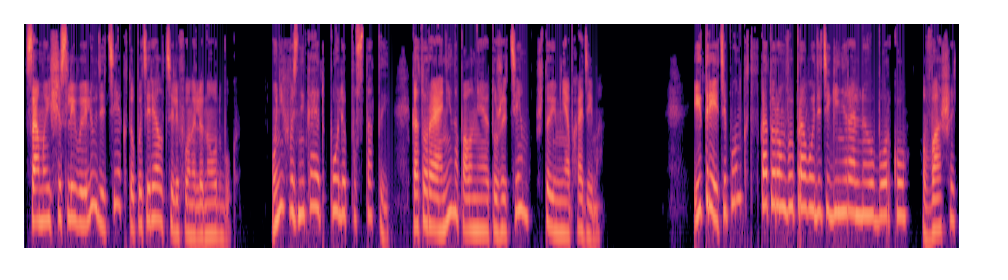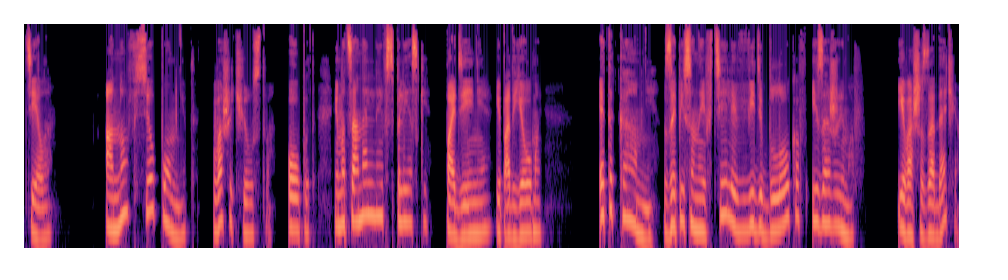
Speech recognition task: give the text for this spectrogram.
Самые счастливые люди — те, кто потерял телефон или ноутбук. У них возникает поле пустоты, которое они наполняют уже тем, что им необходимо. И третий пункт, в котором вы проводите генеральную уборку — ваше тело. Оно все помнит, ваши чувства, опыт, эмоциональные всплески, падения и подъемы. Это камни, записанные в теле в виде блоков и зажимов. И ваша задача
